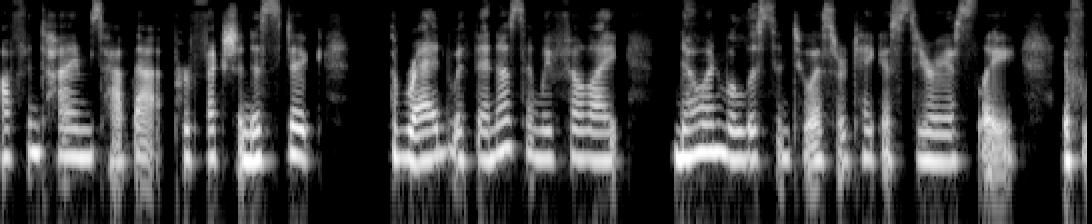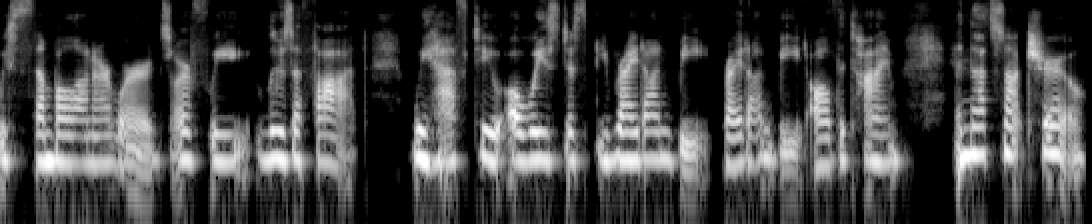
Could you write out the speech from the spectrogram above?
oftentimes have that perfectionistic thread within us and we feel like no one will listen to us or take us seriously if we stumble on our words or if we lose a thought. We have to always just be right on beat, right on beat all the time. And that's not true.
